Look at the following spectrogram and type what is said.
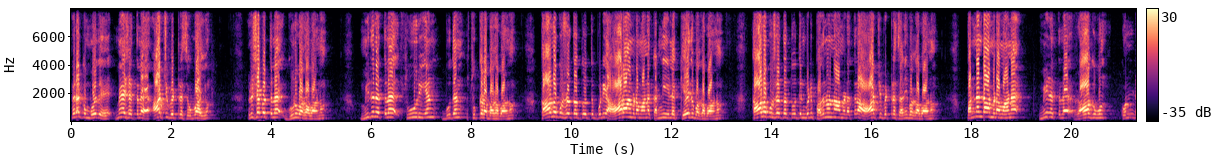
பிறக்கும்போது மேஷத்தில் ஆட்சி பெற்ற செவ்வாயும் ரிஷபத்தில் குரு பகவானும் மிதுனத்தில் சூரியன் புதன் சுக்கிர பகவானும் காலபுருஷ தத்துவத்தின்படி ஆறாம் இடமான கன்னியில் கேது பகவானும் காலபுருஷ தத்துவத்தின்படி பதினொன்றாம் இடத்துல ஆட்சி பெற்ற சனி பகவானும் பன்னெண்டாம் இடமான மீனத்தில் ராகுவும் கொண்ட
